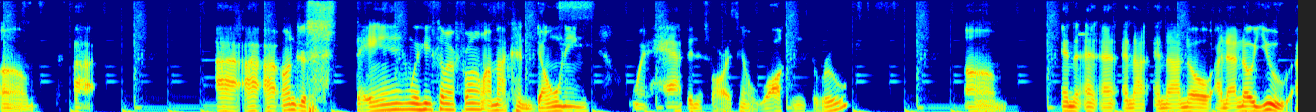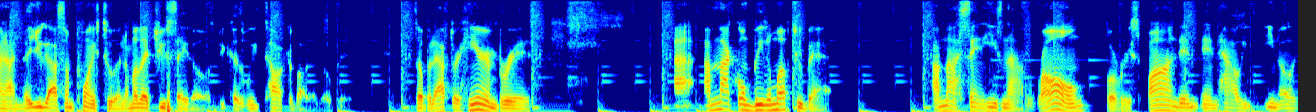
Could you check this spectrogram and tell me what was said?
Um, I, I I understand where he's coming from. I'm not condoning what happened as far as him walking through. Um, and and and I and I know and I know you and I know you got some points to it. I'm gonna let you say those because we talked about it a little bit. So, but after hearing Briz, I, I'm not gonna beat him up too bad. I'm not saying he's not wrong for responding and how he, you know,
